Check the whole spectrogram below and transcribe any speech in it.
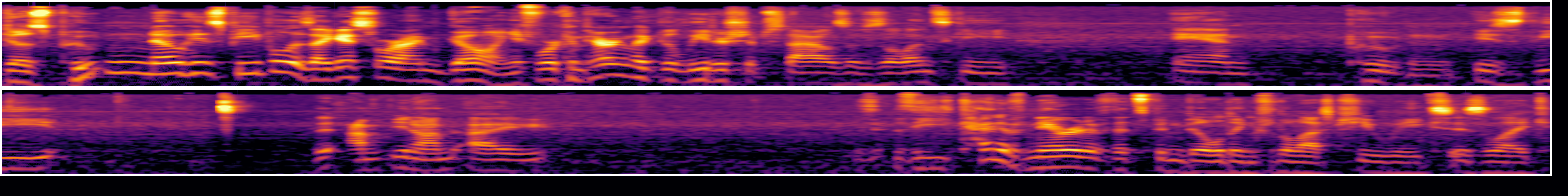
does Putin know his people? Is I guess where I'm going. If we're comparing like the leadership styles of Zelensky and Putin, is the, the I'm you know I'm, I the kind of narrative that's been building for the last few weeks is like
